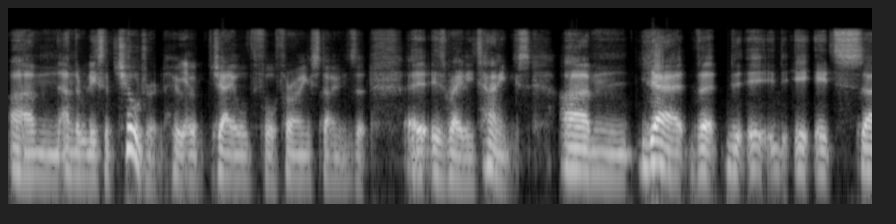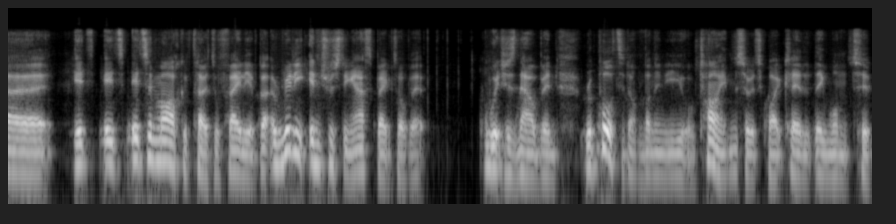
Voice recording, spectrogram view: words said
um, and the release of children who Yeah. were jailed for throwing stones at uh, Israeli tanks. Um, yeah, that it, it, it's uh, it's it's it's a mark of total failure. But a really interesting aspect of it. Which has now been reported on by the New York Times, so it's quite clear that they want to,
